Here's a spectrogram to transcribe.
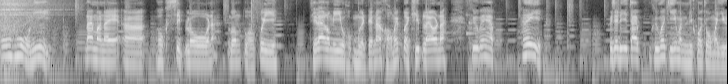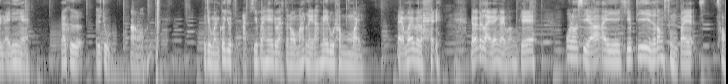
โอ้โห นี่ ได้มาในอ่าหกสิบโลนะ รวมตั๋วฟรี ทีแรกเรามีอยู่หกหมื่นเพชรนะ ของไม่เปิดคลิปแล้วนะ คือแบบเฮ้ย คือจะดีใจ คือเมื่อกี้มันมีโกโจมายืนไอ้นี่ไง นั่นคือจู่ๆอ้าว จู่ๆมันก็หยุดอัดคลิปไปให้โดยอัตโนมัติเลยนะ ไม่รู้ทำไม แต่ไม่เป็นไร แต่ไม่เป็นไรได้ไงวะ โอเค โอ้ เราเสียไอคลิปที่จะต้องสุ่มไปสอง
